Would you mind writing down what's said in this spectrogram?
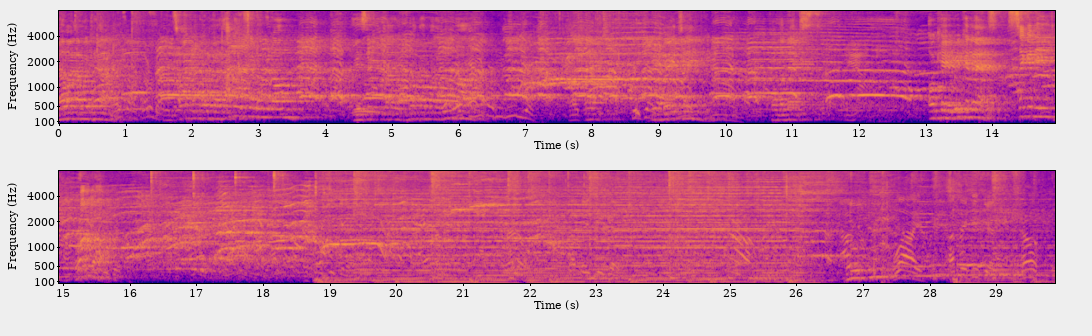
Ja, meine Damen und Herren, die zweite Gruppe hat genommen. Wir sind noch einmal runter. Und wir waiting for the next. Okay, we can dance. Second heat, round Why? I think. No.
